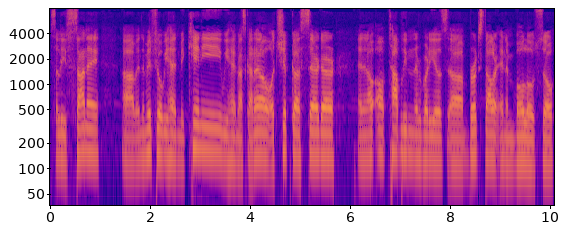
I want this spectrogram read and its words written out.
Salif Sane. Um, in the midfield, we had McKennie, we had Mascarell, Oczipka, Serdar, and then up- top leading everybody else, uh, Burgstaller and Embolo. So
